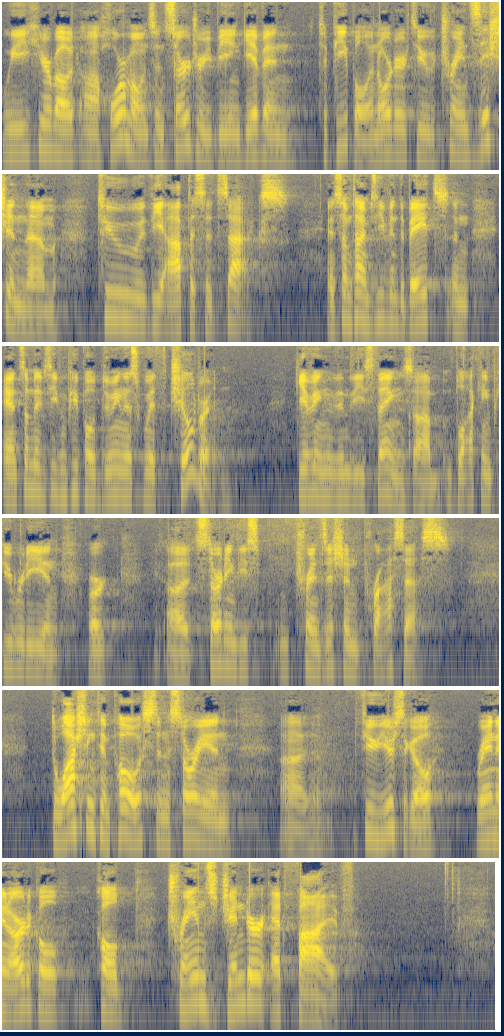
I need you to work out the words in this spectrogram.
We hear about uh, hormones and surgery being given to people in order to transition them to the opposite sex. And sometimes even debates, and, and sometimes even people doing this with children giving them these things, uh, blocking puberty and or uh, starting this transition process. The Washington Post, an historian uh, a few years ago, ran an article called "Transgender at Five.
